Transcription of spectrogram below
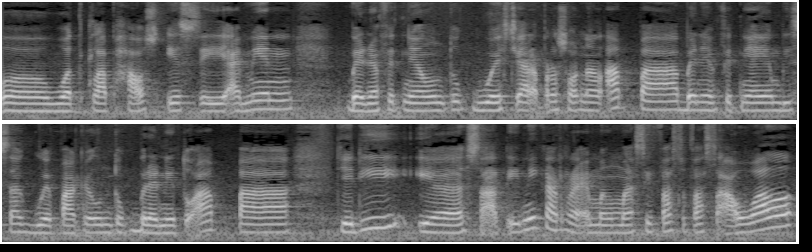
uh, what clubhouse is sih. I mean benefitnya untuk gue secara personal apa benefitnya yang bisa gue pakai untuk brand itu apa. Jadi ya saat ini karena emang masih fase-fase awal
